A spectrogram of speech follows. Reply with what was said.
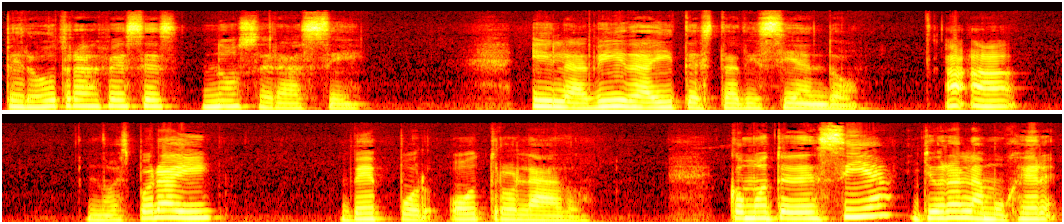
pero otras veces no será así. Y la vida ahí te está diciendo, ah, ah, no es por ahí, ve por otro lado. Como te decía, yo era la mujer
